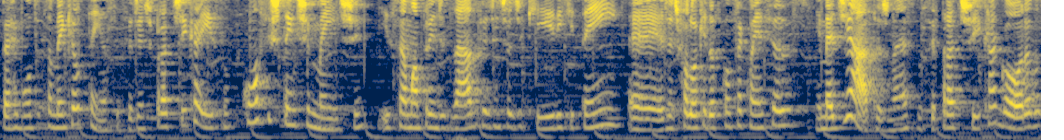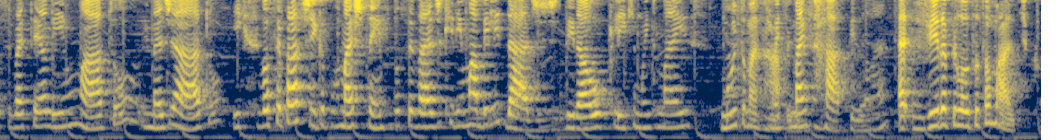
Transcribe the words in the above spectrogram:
pergunta também que eu tenho, assim, se a gente pratica isso consistentemente, isso é um aprendizado que a gente adquire, que tem, é, a gente falou aqui das consequências imediatas, né? Se você pratica agora, você vai ter ali um ato imediato e que se você pratica por mais tempo, você vai adquirir uma habilidade de virar o clique muito mais muito mais rápido, muito mais rápido, né? É, vira piloto automático.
